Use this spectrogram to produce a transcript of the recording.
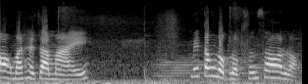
ออกมาเถอะจ้ะไหม ไม่ต้องหลบหลบๆซ่อนๆหรอก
